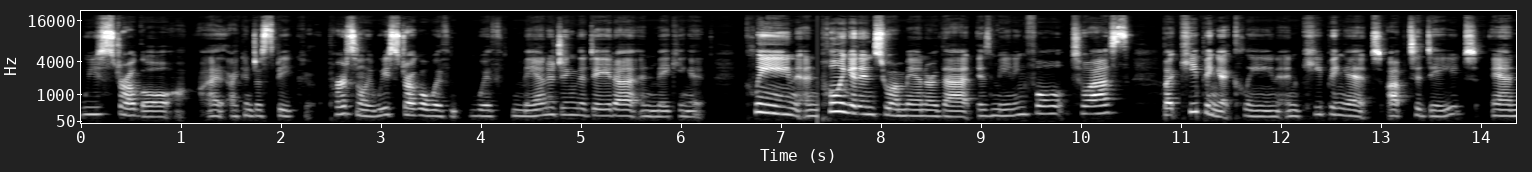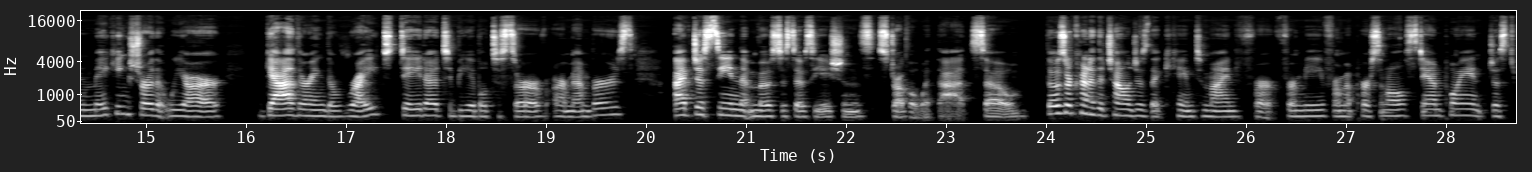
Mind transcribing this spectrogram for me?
we struggle. I, I can just speak personally. We struggle with with managing the data and making it clean and pulling it into a manner that is meaningful to us but keeping it clean and keeping it up to date and making sure that we are gathering the right data to be able to serve our members. I've just seen that most associations struggle with that. So those are kind of the challenges that came to mind for for me from a personal standpoint just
